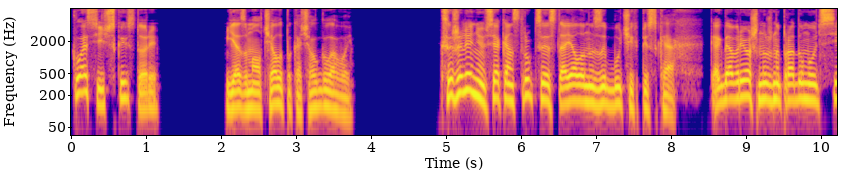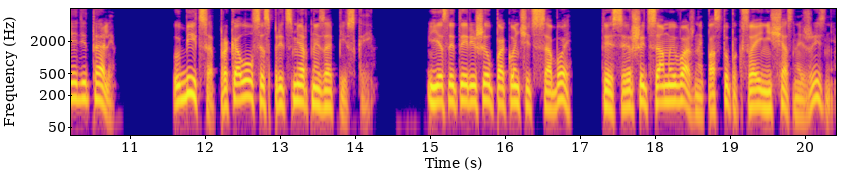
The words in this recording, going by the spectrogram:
Классическая история. Я замолчал и покачал головой. К сожалению, вся конструкция стояла на зыбучих песках. Когда врешь, нужно продумывать все детали. Убийца прокололся с предсмертной запиской. Если ты решил покончить с собой, то есть совершить самый важный поступок в своей несчастной жизни,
